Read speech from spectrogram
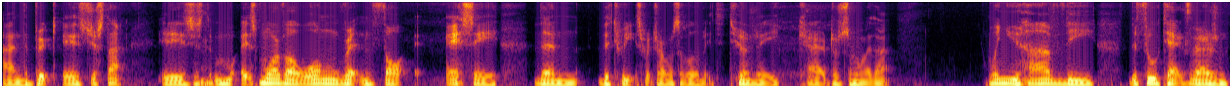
And the book is just that. It is just it's more of a long written thought essay than the tweets, which are also limited to 280 characters, something like that. When you have the the full text version,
